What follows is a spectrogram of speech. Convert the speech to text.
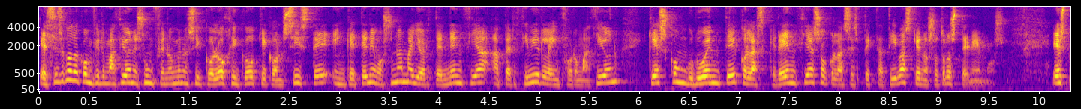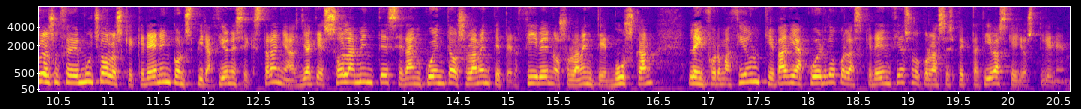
El sesgo de confirmación es un fenómeno psicológico que consiste en que tenemos una mayor tendencia a percibir la información que es congruente con las creencias o con las expectativas que nosotros tenemos. Esto le sucede mucho a los que creen en conspiraciones extrañas, ya que solamente se dan cuenta o solamente perciben o solamente buscan la información que va de acuerdo con las creencias o con las expectativas que ellos tienen.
